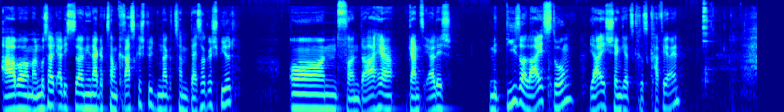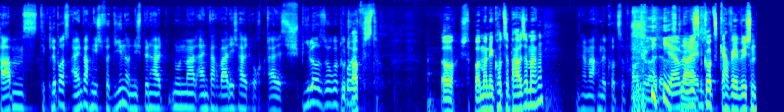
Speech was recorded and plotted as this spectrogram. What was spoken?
Aber man muss halt ehrlich sagen, die Nuggets haben krass gespielt, die Nuggets haben besser gespielt. Und von daher, ganz ehrlich, mit dieser Leistung, ja, ich schenke jetzt Chris Kaffee ein, haben es die Clippers einfach nicht verdient. Und ich bin halt nun mal einfach, weil ich halt auch als Spieler so Du gepolt tropfst. Oh, wollen wir eine kurze Pause machen? Wir machen eine kurze Pause, Leute. Ja, wir gleich. müssen kurz Kaffee wischen.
